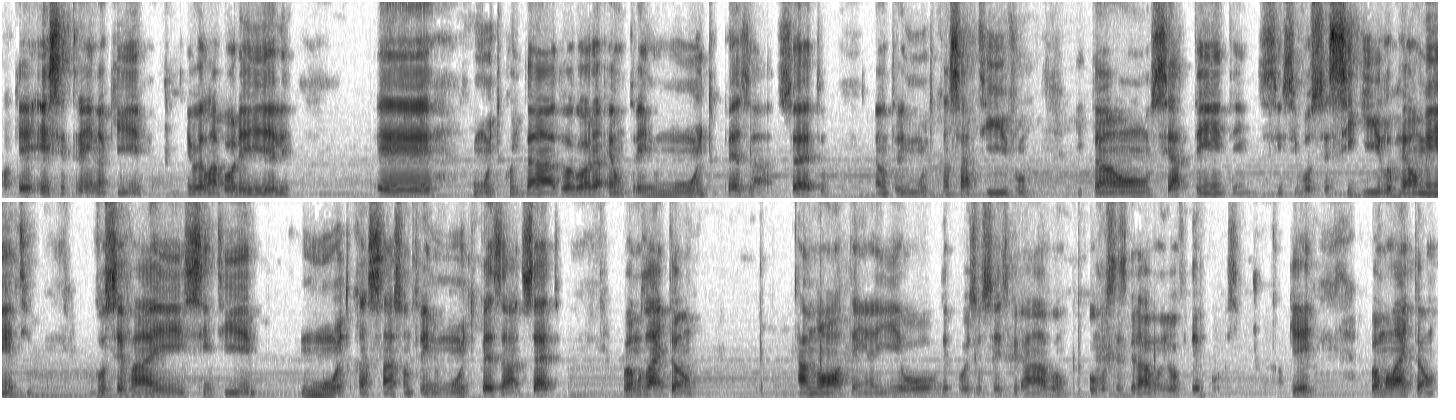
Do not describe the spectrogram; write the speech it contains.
Ok? Esse treino aqui eu elaborei ele é, com muito cuidado. Agora é um treino muito pesado, certo? É um treino muito cansativo. Então se atentem. Se, se você segui-lo realmente, você vai sentir muito cansaço. É um treino muito pesado, certo? Vamos lá então anotem aí, ou depois vocês gravam, ou vocês gravam e ouvem depois, ok? Vamos lá então.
